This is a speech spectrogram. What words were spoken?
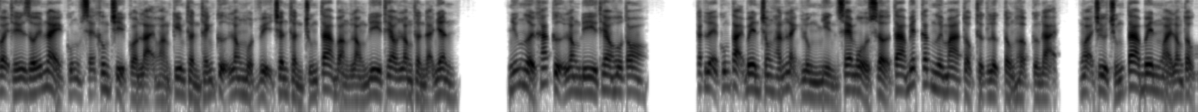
vậy thế giới này cũng sẽ không chỉ còn lại hoàng kim thần thánh cự long một vị chân thần chúng ta bằng lòng đi theo long thần đại nhân. Những người khác cự long đi theo hô to cắt lệ cũng tại bên trong hắn lạnh lùng nhìn xem ổ sở ta biết các ngươi ma tộc thực lực tổng hợp cường đại, ngoại trừ chúng ta bên ngoài long tộc,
